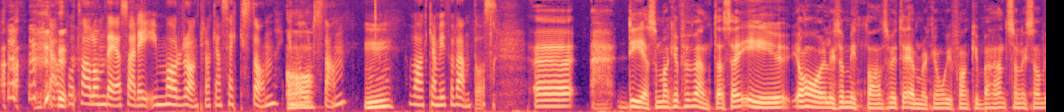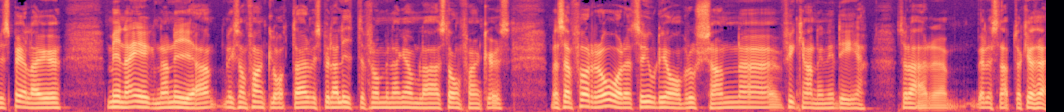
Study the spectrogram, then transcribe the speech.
Ja, på tal om det så är det imorgon klockan 16 i ja. Nordstan. Mm. Vad kan vi förvänta oss? Uh, det som man kan förvänta sig är ju, jag har liksom mitt band som heter American We Funky Band som liksom, vi spelar ju mina egna nya liksom funklåtar. Vi spelar lite från mina gamla Stonefunkers. Men sen förra året så gjorde jag och brorsan, uh, fick han en idé sådär eh, väldigt snabbt. Jag kan säga,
